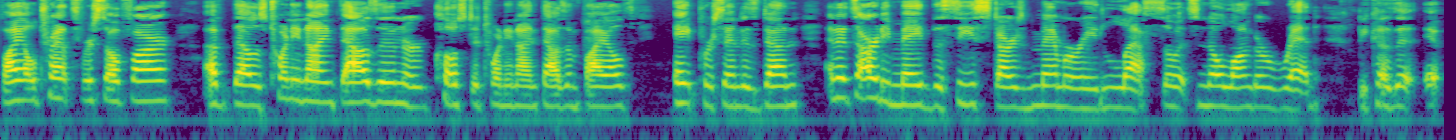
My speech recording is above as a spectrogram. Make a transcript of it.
file transfer so far of those 29,000 or close to 29,000 files, 8% is done. And it's already made the Seestar's memory less, so it's no longer red because it, it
